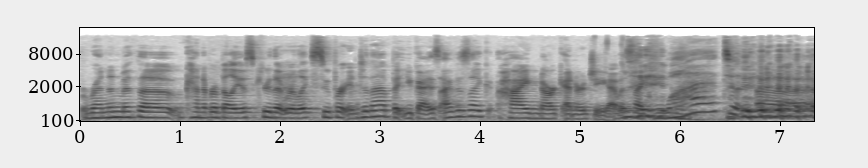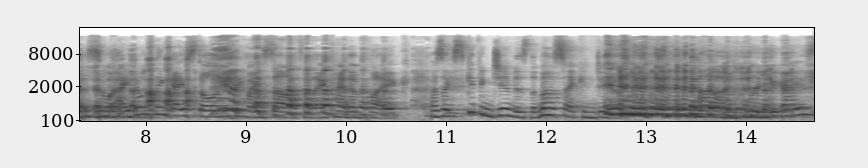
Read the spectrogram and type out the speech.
running with a kind of rebellious crew that were like super into that. But you guys, I was like high narc energy. I was like, what? uh, so I don't think I stole anything myself. And I kind of like, I was like, skipping gym is the most I can do. Um, were you guys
